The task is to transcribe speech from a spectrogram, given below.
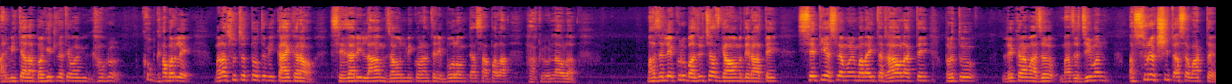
आणि मी त्याला बघितलं तेव्हा मी घाबरून खूप घाबरले. मला सुचत नव्हतं मी काय करावं. शेजारी लांब जाऊन मी कोणाला तरी बोलावून त्या सापाला हाकलून लावलं. माझं लेकरू बाजूच्याच गावामध्ये राहते. शेती असल्यामुळे मला इथं राहावं लागते. परंतु लेकरा माझं माझं जीवन असुरक्षित असं वाटतं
